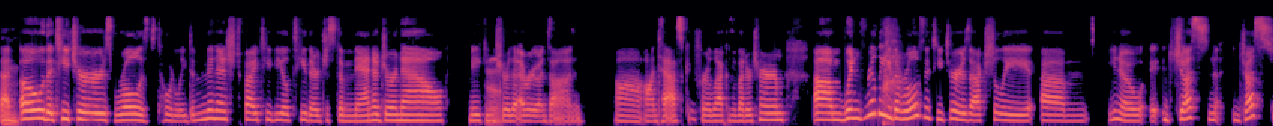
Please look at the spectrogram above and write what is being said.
that, Mm. oh, the teacher's role is totally diminished by TBLT. They're just a manager now, making Oh. sure that everyone's on. Uh, on task, for lack of a better term, um, when really the role of the teacher is actually, um, you know, just just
